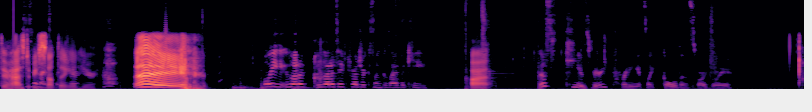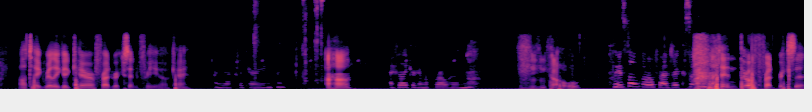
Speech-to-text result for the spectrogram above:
there has to be is a nice something in here. Hey! Wait, you gotta you gotta take Fredrickson because I have a key. Alright, This key is very pretty. It's like gold and sparkly. I'll take really good care of Fredrickson for you, okay? Are you actually carrying him? Uh-huh. I feel like you're gonna throw him. no. Please don't throw Fredrickson. I didn't throw Fredrickson.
